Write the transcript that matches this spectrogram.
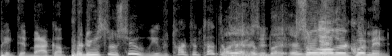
picked it back up. Producers too. We've talked to tons of Oh, yeah, producers. everybody- sold everybody- all their equipment.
